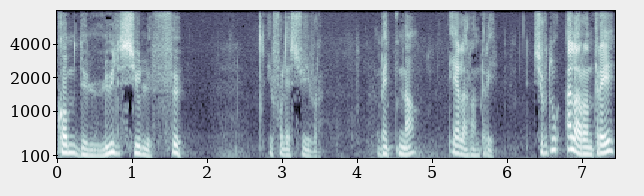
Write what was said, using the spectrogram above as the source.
comme de l'huile sur le feu. Il faut les suivre. Maintenant et à la rentrée. Surtout à la rentrée,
